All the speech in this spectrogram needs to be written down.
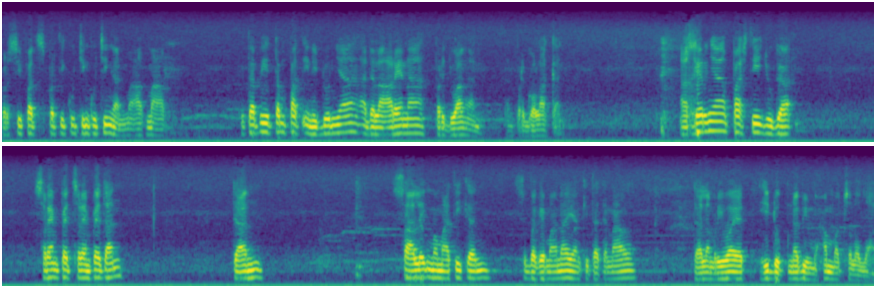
bersifat seperti kucing-kucingan, maaf-maaf. Tetapi tempat ini dunia adalah arena perjuangan dan pergolakan. Akhirnya pasti juga serempet-serempetan dan saling mematikan sebagaimana yang kita kenal dalam riwayat hidup Nabi Muhammad SAW.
